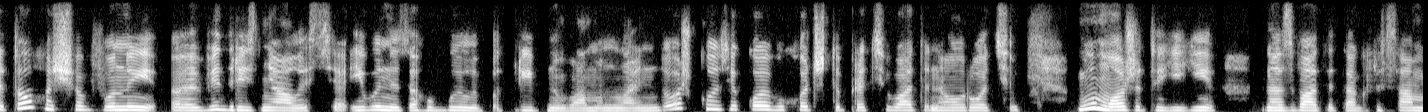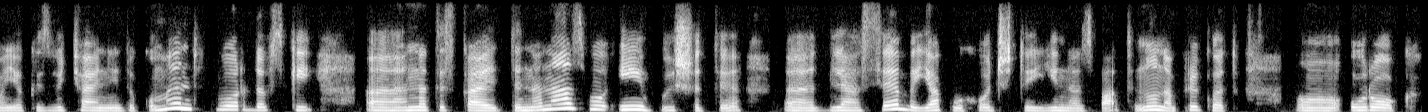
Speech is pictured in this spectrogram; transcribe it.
Для того, щоб вони е, відрізнялися і ви не загубили потрібну вам онлайн-дошку, з якою ви хочете працювати на уроці, ви можете її назвати так же само, як і звичайний документ вордовський, е, натискаєте на назву і пишете е, для себе, як ви хочете її назвати. Ну, Наприклад, урок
